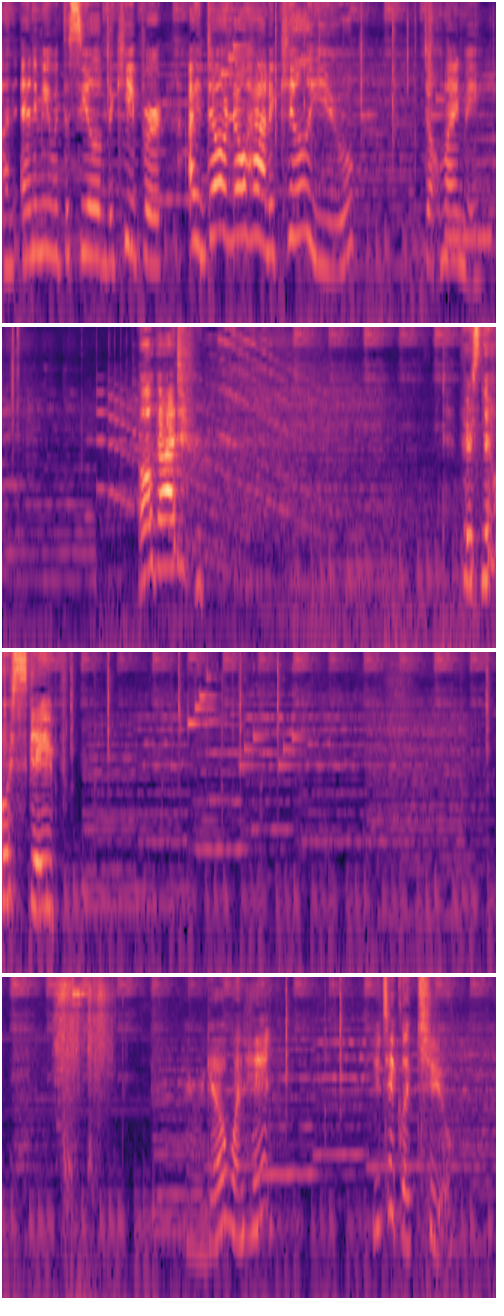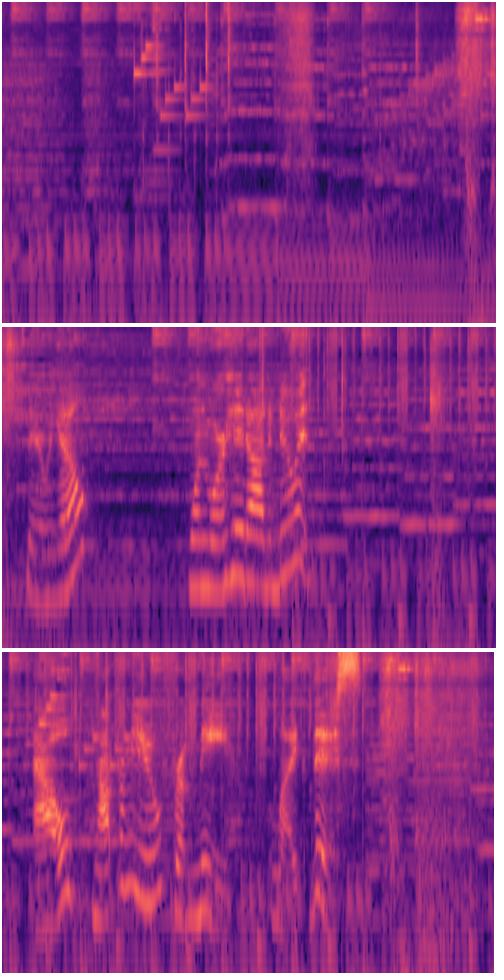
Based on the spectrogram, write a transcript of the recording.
An enemy with the seal of the keeper. I don't know how to kill you. Don't mind me. Oh god. There's no escape. There we go, one hit. You take like two. There we go. One more hit ought to do it. Ow, not from you, from me. Like this.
